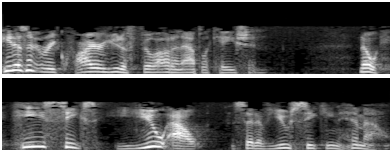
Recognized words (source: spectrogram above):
he doesn't require you to fill out an application. No, he seeks you out instead of you seeking him out.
